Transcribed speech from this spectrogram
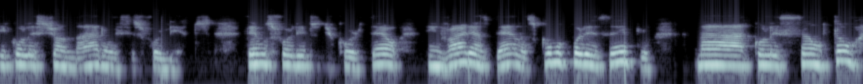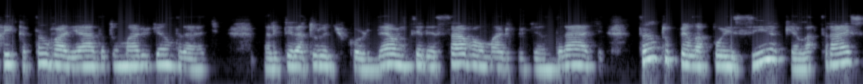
e colecionaram esses folhetos. Temos folhetos de cordel em várias delas, como, por exemplo, na coleção tão rica, tão variada do Mário de Andrade. A literatura de cordel interessava o Mário de Andrade tanto pela poesia que ela traz,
